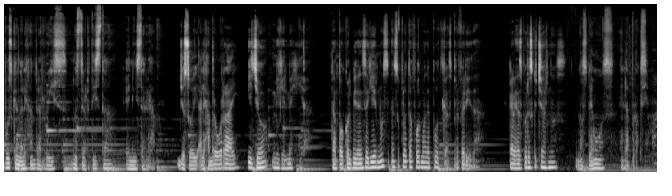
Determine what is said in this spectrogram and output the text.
busquen a Alejandra Ruiz, nuestra artista, en Instagram. Yo soy Alejandro Borray. Y yo, Miguel Mejía. Tampoco olviden seguirnos en su plataforma de podcast preferida. Gracias por escucharnos. Nos vemos en la próxima.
